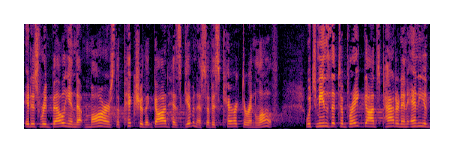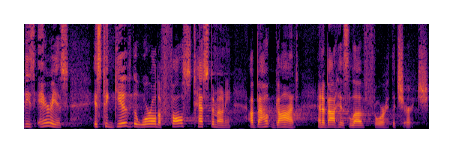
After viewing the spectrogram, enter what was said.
It is rebellion that mars the picture that God has given us of his character and love. Which means that to break God's pattern in any of these areas is to give the world a false testimony about God and about his love for the church.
